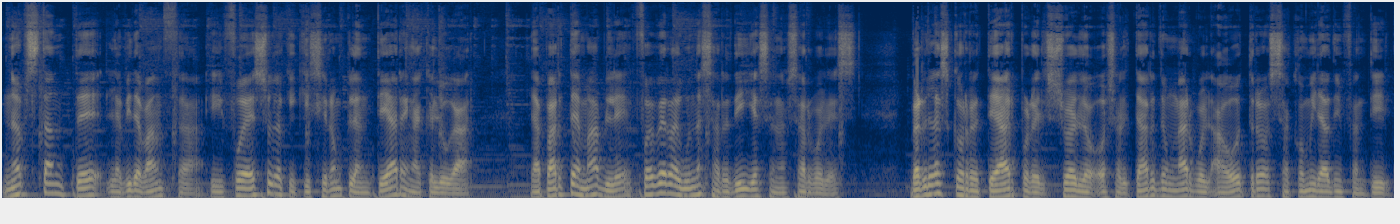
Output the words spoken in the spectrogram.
no obstante, la vida avanza, y fue eso lo que quisieron plantear en aquel lugar. La parte amable fue ver algunas ardillas en los árboles. Verlas corretear por el suelo o saltar de un árbol a otro sacó mi lado infantil,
